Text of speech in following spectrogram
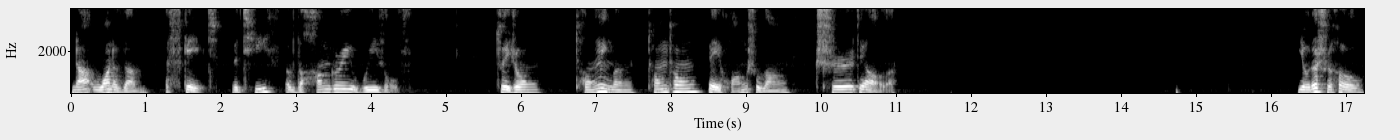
Not one of them escaped the teeth of the hungry weasels。最终，统领们通通被黄鼠狼吃掉了。有的时候，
